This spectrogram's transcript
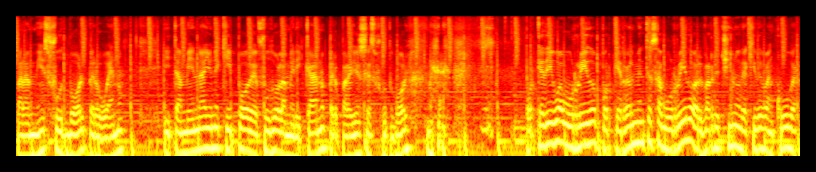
para mí es fútbol, pero bueno. Y también hay un equipo de fútbol americano, pero para ellos es fútbol. ¿Por qué digo aburrido? Porque realmente es aburrido el barrio chino de aquí de Vancouver.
